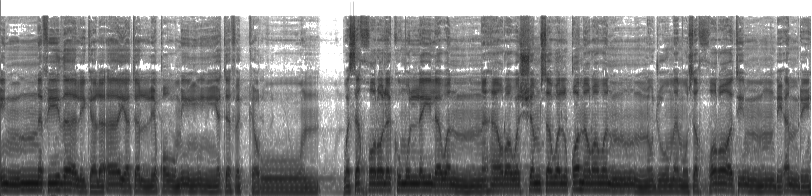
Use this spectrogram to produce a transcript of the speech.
ان في ذلك لايه لقوم يتفكرون وسخر لكم الليل والنهار والشمس والقمر والنجوم مسخرات بأمره.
